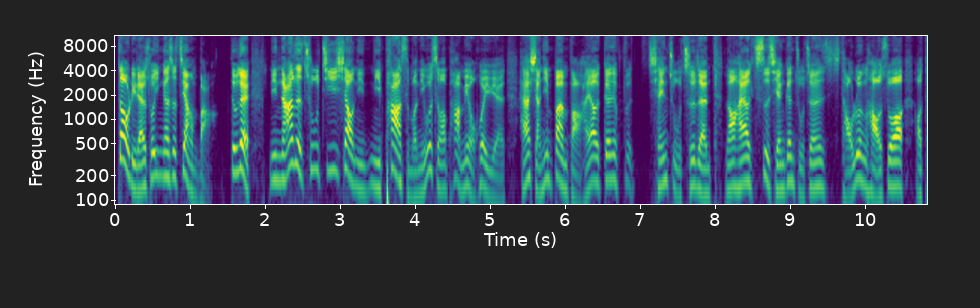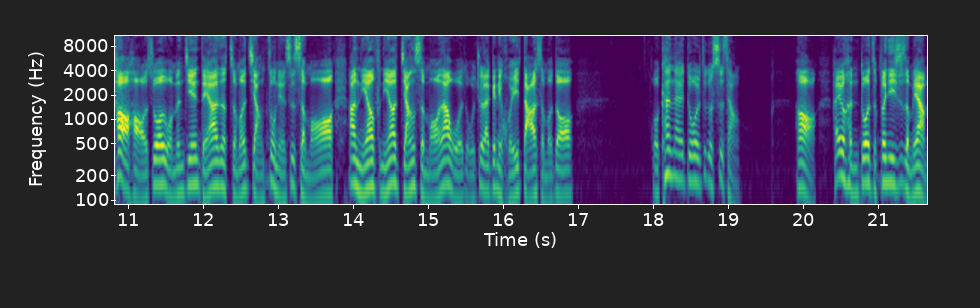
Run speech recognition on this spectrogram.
道理来说应该是这样吧，对不对？你拿得出绩效，你你怕什么？你为什么怕没有会员？还要想尽办法，还要跟前主持人，然后还要事前跟主持人讨论好说，哦套好，说我们今天等一下怎么讲，重点是什么哦？啊，你要你要讲什么？那我我就来跟你回答什么的哦。我看太多了这个市场，啊、哦，还有很多的分析师怎么样，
